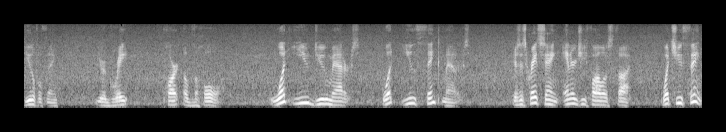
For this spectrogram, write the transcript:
beautiful thing. You're a great part of the whole. What you do matters. What you think matters. There's this great saying energy follows thought. What you think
